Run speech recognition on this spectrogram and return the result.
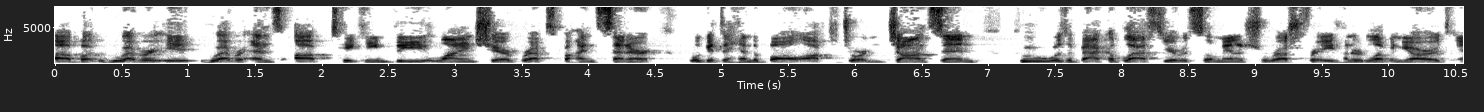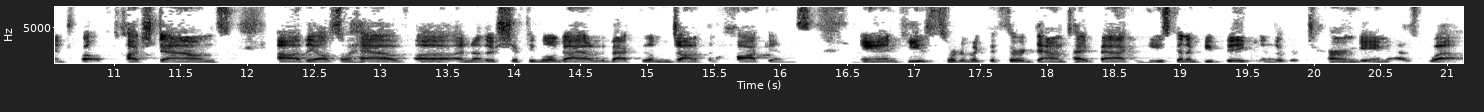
Uh, but whoever it, whoever ends up taking the lion's share of reps behind center will get to hand the ball off to Jordan Johnson, who was a backup last year but still managed to rush for 811 yards and 12 touchdowns. Uh, they also have uh, another shifty little guy out of the backfield, Jonathan Hawkins, and he's sort of like the third down type back, and he's going to be big in the return game as well.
